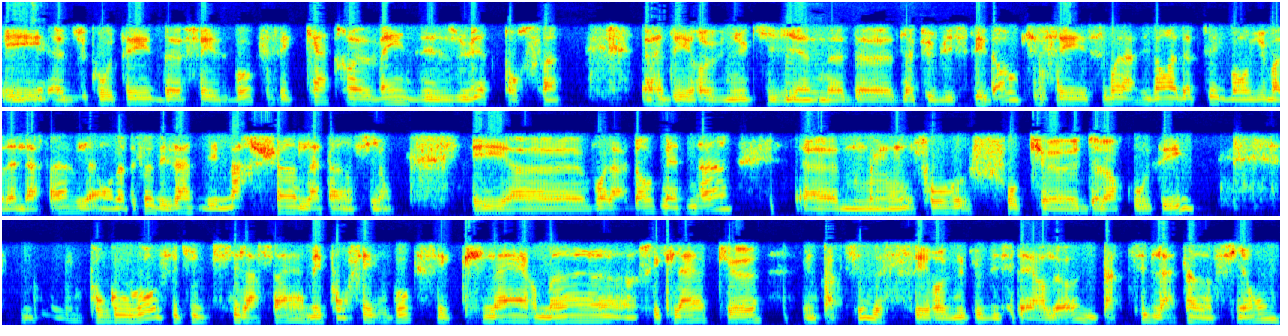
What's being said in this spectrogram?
et euh, du côté de Facebook, c'est 98% des revenus qui viennent mhm. de, la publicité. Donc, c'est voilà, ils ont adopté le bon vieux modèle d'affaires. On appelle ça des, des marchands de l'attention. Et voilà. Donc maintenant, il faut, faut que de leur côté, pour Google, c'est difficile à faire, mais pour Facebook, c'est clairement, c'est clair que une partie de ces revenus publicitaires-là, une partie de l'attention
